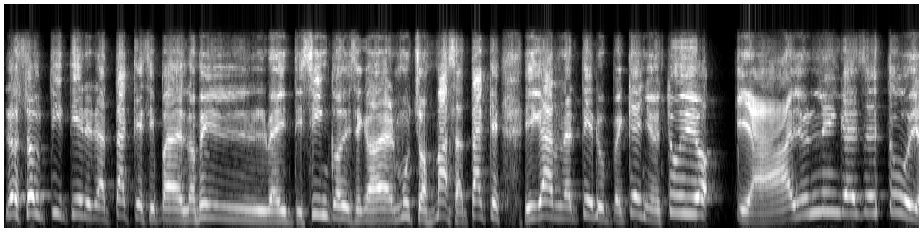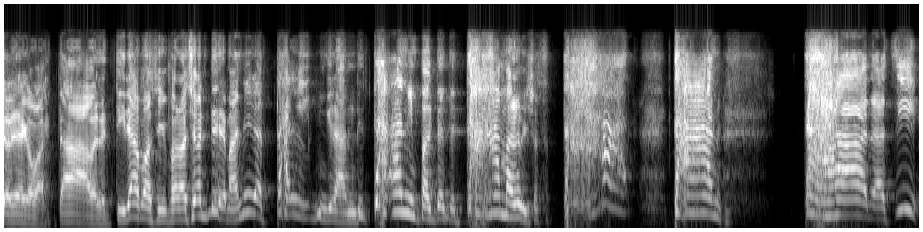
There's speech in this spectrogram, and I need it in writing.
Los OT tienen ataques y para el 2025 dice que va a haber muchos más ataques y Garner tiene un pequeño estudio y hay un link a ese estudio. Mira cómo está, le tiramos información de manera tan grande, tan impactante, tan maravillosa, tan, tan así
